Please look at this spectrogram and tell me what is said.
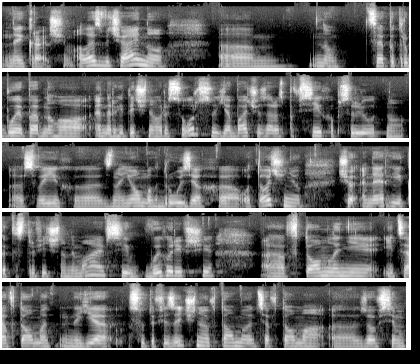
найкращим. Але, звичайно, ем, ну. Це потребує певного енергетичного ресурсу. Я бачу зараз по всіх абсолютно е, своїх е, знайомих, друзях, оточенню, що енергії катастрофічно немає, всі вигорівші, втомлені, і ця втома не є суто фізичною втомою. Ця втома зовсім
